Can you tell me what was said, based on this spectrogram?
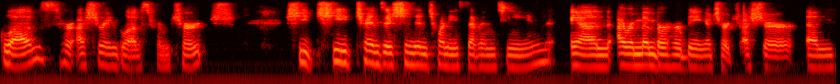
gloves, her ushering gloves from church. She she transitioned in 2017, and I remember her being a church usher and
